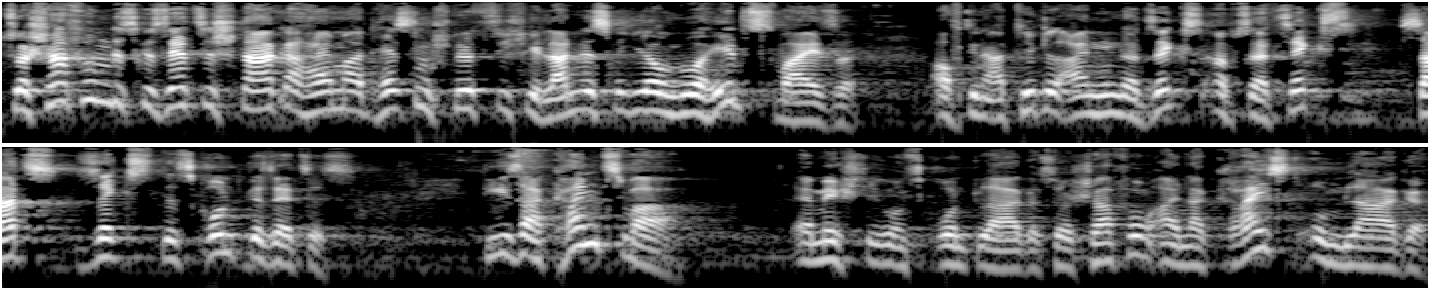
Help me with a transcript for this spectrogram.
Zur Schaffung des Gesetzes Starke Heimat Hessen stützt sich die Landesregierung nur hilfsweise auf den Art. 106 Abs. 6 Satz 6 des Grundgesetzes. Dieser kann zwar Ermächtigungsgrundlage zur Schaffung einer Kreisumlage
